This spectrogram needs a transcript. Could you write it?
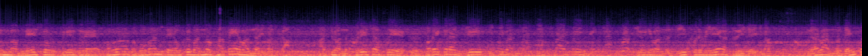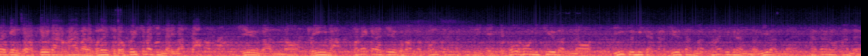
4番名称それぞれその後5番手6番の立山になりました。8番のプレシャスエーフそれから11番のアスパープリング12番の G プルメリアが続いていきます。7番の電光現像集団前までこの位置6一橋になりました。10番のケイマそれから15番のコンテナが続いていって後方に9番のインクミタカ13番サージグランド2番の高野アム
